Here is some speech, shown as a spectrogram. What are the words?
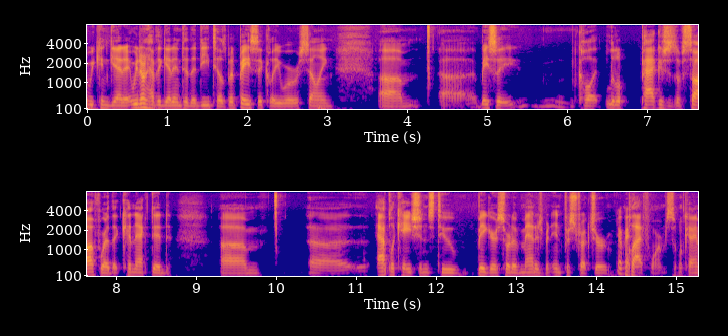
we can get it. We don't have to get into the details, but basically we were selling um uh basically call it little packages of software that connected um uh, applications to bigger sort of management infrastructure Okay. platforms. Okay,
